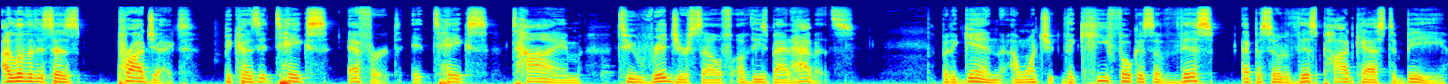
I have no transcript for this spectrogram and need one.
I love that it says project because it takes effort, it takes time to rid yourself of these bad habits. But again, I want you the key focus of this episode of this podcast to be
